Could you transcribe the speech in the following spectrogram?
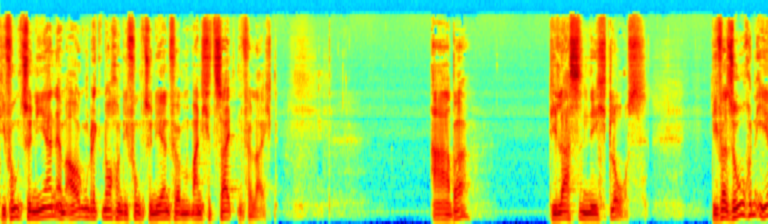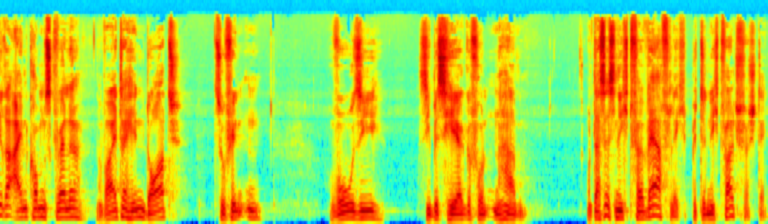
Die funktionieren im Augenblick noch und die funktionieren für manche Zeiten vielleicht. Aber die lassen nicht los. Die versuchen ihre Einkommensquelle weiterhin dort zu finden, wo sie sie bisher gefunden haben. Und das ist nicht verwerflich, bitte nicht falsch verstehen.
